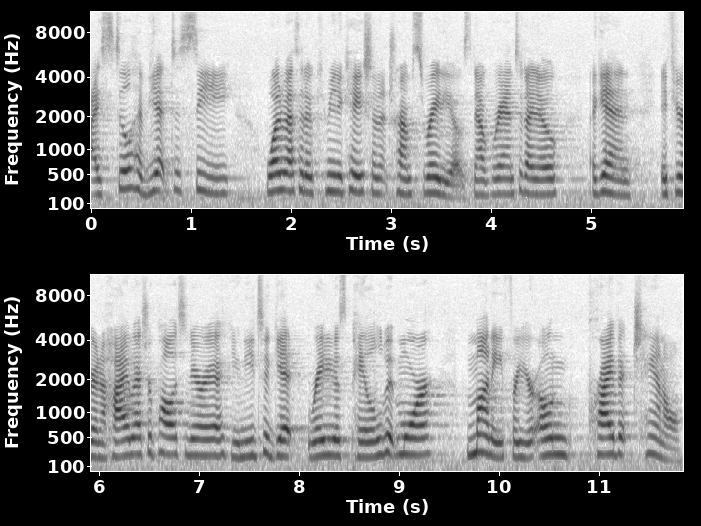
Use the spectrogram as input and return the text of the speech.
I still have yet to see one method of communication that trumps radios. Now granted, I know, again, if you're in a high metropolitan area, you need to get radios, pay a little bit more money for your own private channel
